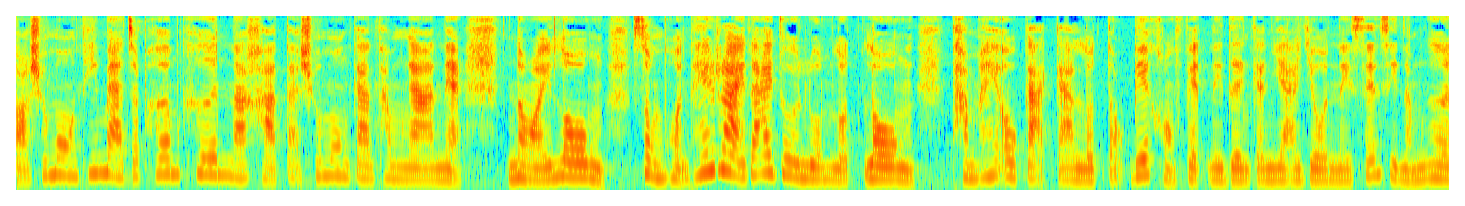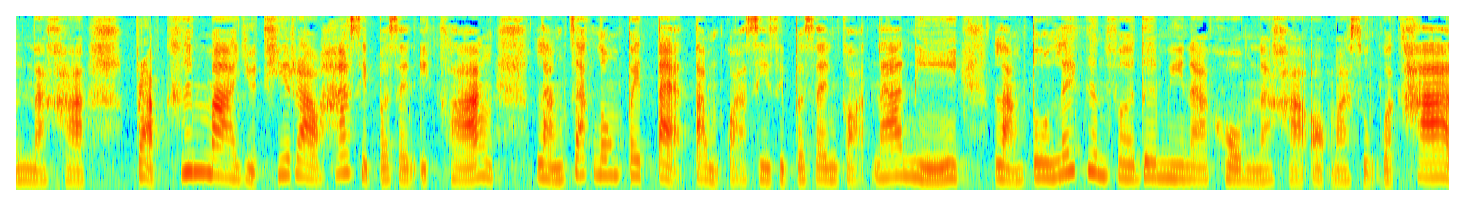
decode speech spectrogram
ต่อชั่วโมงที่แม้จะเพิ่มขึ้นนะคะ แต่ชั่วโมงการทำงานเนี่ยน้อยลง ส่งผลให้รายได้โดยรวมลดลงทำให้โอกาสการลดดอกเบี้ยของเฟดในเดือนกันยายนในเส้นสีน้ำเงินนะคะ ปรับขึ้นมาอยู่ที่ราว 50%อีกครั้ง หลังจากลงไปแตะต่ำกว่า 40%ก่อนหน้านี้ หลังตัวเลขเงินเฟ้อเดือนมีนาคมนะคะ ออกมาสูงกว่าคาด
